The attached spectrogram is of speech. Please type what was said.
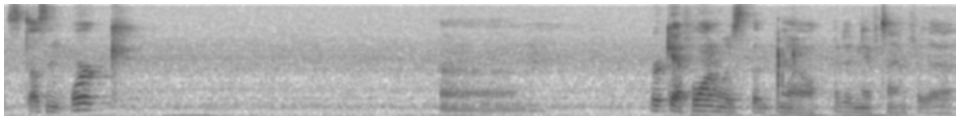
This doesn't work. Rook F1 was the... No, I didn't have time for that.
